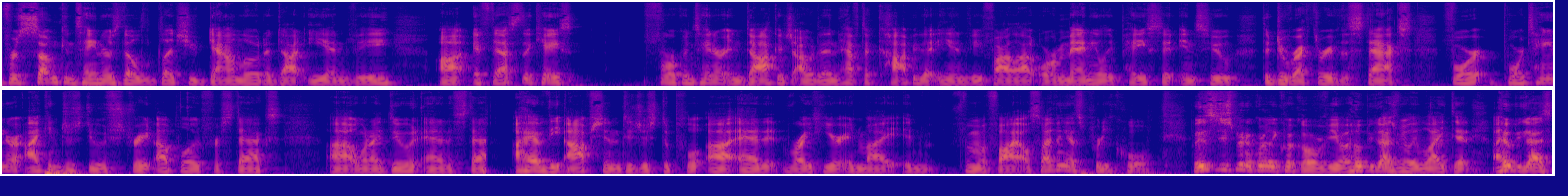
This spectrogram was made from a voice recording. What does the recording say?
For some containers, they'll let you download a .env. Uh, if that's the case, for a container in Dockge, I would then have to copy that env file out or manually paste it into the directory of the stacks. For Portainer, I can just do a straight upload for stacks. Uh, when I do it add a stack, I have the option to just deploy, uh, add it right here in my in from a file. So I think that's pretty cool. But this has just been a really quick overview. I hope you guys really liked it. I hope you guys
